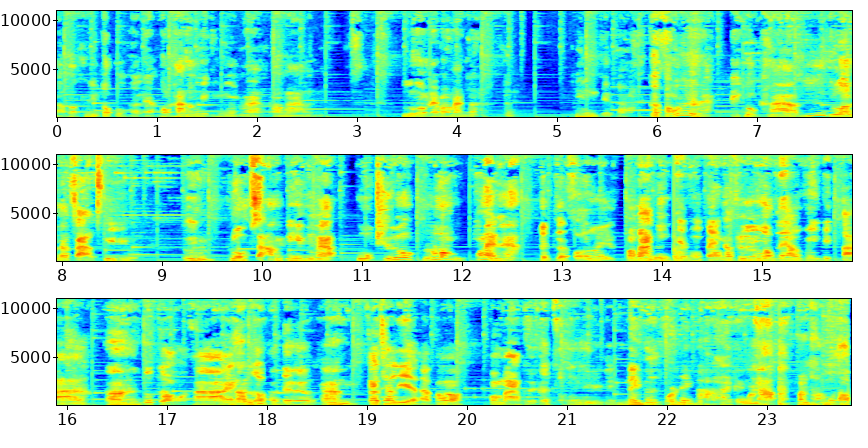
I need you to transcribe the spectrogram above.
เราก็คุยตกลงกันแล้วเพราะค่าต้องมีเงินมากประมาณรวมได้ประมาณก็อืมก็สองหมื่นอะไอ้พวกข้าวรวมทั้งสามปี อืมรวมสามทีมนะครับรวมรวมรวมเท่าไหร่นะจะเกือบสองหมื่นประมาณหนึ่งเจ็ดหกแปดก็คือรวมแล้วมีติดตาอ่าลูกหล่อท้ายลูกหล่อเท่าเดิมอืมก็เฉลี่ยแล้วก็ประมาณเกือบสองหมื่นในเมืองคนเล่นบาสโกนะมันทำให้เรา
